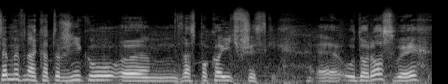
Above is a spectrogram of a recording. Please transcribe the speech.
Chcemy na katorżniku em, zaspokoić wszystkich. E, u dorosłych,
